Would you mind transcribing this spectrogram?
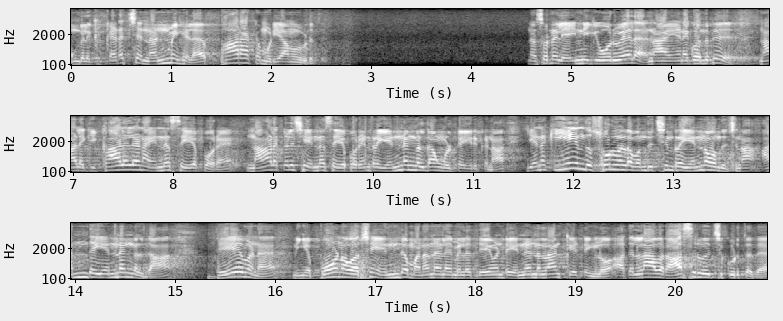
உங்களுக்கு கிடைச்ச நன்மைகளை பாராட்ட முடியாமல் விடுது. நான் சொன்னேன் இன்னைக்கு ஒருவேளை நான் எனக்கு வந்துட்டு நாளைக்கு காலையில் நான் என்ன செய்ய போகிறேன் நாளை கழிச்சு என்ன செய்ய போகிறேன்ற எண்ணங்கள் தான் உங்கள்கிட்ட இருக்குன்னா எனக்கு ஏன் இந்த சூழ்நிலை வந்துச்சுன்ற எண்ணம் வந்துச்சுன்னா அந்த எண்ணங்கள் தான் தேவனை நீங்கள் போன வருஷம் எந்த மனநிலைமையில் தேவன்கிட்ட என்னென்னலாம் கேட்டீங்களோ அதெல்லாம் அவர் ஆசீர்வதிச்சு கொடுத்ததை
